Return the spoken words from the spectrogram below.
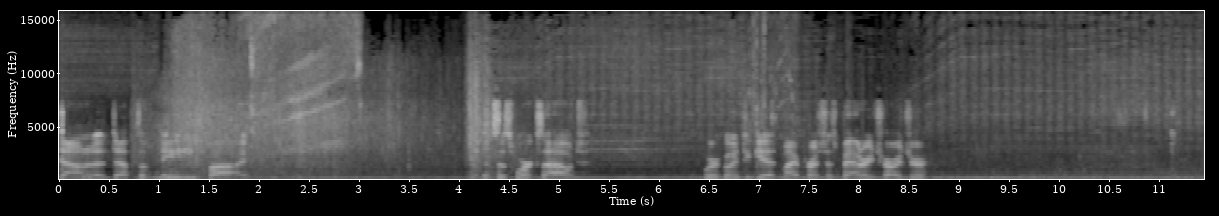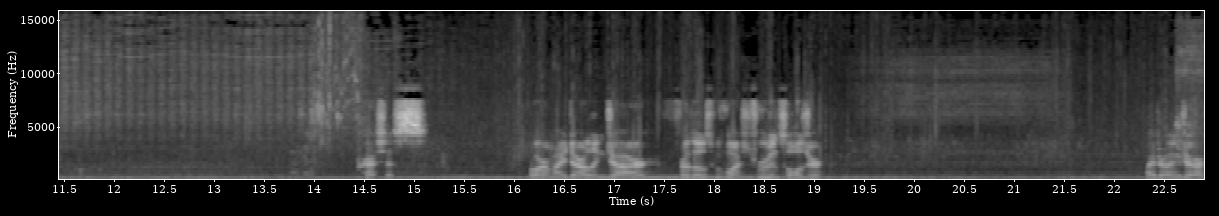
down at a depth of 85. If this works out, we're going to get my precious battery charger. Precious. Or my darling jar, for those who've watched Rune Soldier. My drawing jar.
